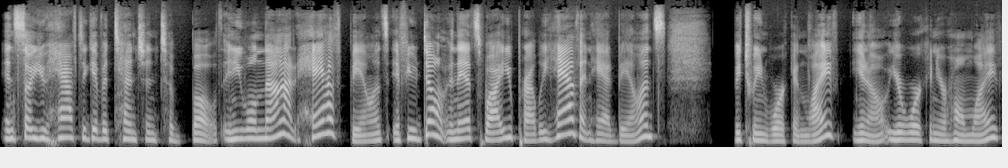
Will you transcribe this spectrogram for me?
And so you have to give attention to both. And you will not have balance if you don't. And that's why you probably haven't had balance between work and life, you know, your work and your home life.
